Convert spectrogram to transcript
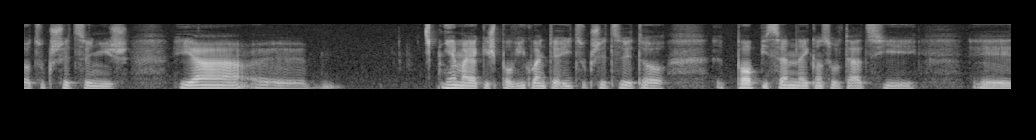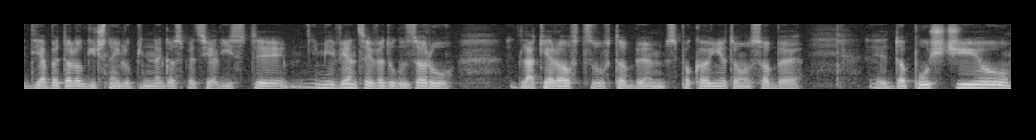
o cukrzycy niż ja, nie ma jakichś powikłań tej cukrzycy, to po pisemnej konsultacji diabetologicznej lub innego specjalisty, mniej więcej według wzoru dla kierowców, to bym spokojnie tą osobę dopuścił.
